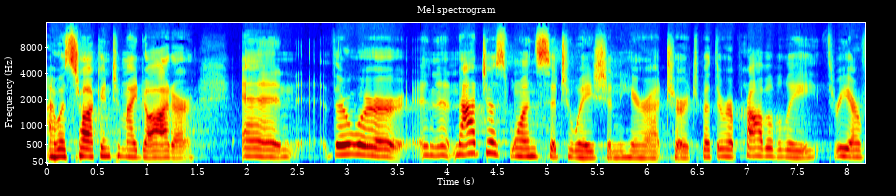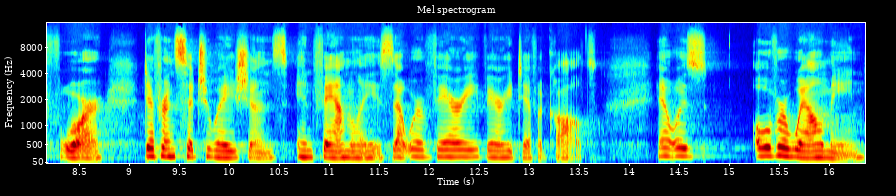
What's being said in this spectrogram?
I was talking to my daughter, and there were not just one situation here at church, but there were probably three or four different situations in families that were very, very difficult. And it was overwhelming.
